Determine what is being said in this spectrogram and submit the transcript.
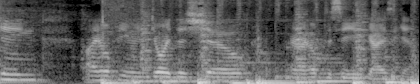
watching. I hope you enjoyed this show, and I hope to see you guys again.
